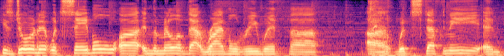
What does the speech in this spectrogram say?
he's doing it with Sable uh, in the middle of that rivalry with uh, uh, with Stephanie, and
